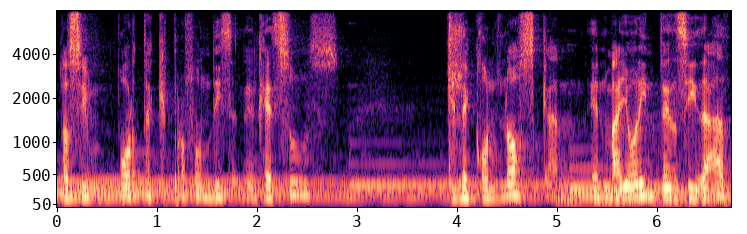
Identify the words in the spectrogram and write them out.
Nos importa que profundicen en Jesús. Que le conozcan en mayor intensidad.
